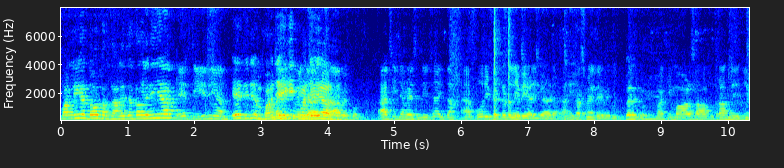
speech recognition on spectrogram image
ਪਰਲੀਆਂ ਦੋ 43 ਤਰਤਾਲੀ ਦੀਆਂ ਇਹ 30 ਦੀਆਂ। ਇਹ ਜਿਹਦੇ ਬੰਦੇ ਹੈਗੀ ਆ 55000 ਦੀ। ਵੇਖੋ ਆ ਚੀਜ਼ਾਂ ਵੇ ਸੰਦੀਪ ਸਿੰਘ ਇਦਾਂ ਆ ਪੂਰੀ ਫਿੱਟਡ ਲੇਵੇ ਵਾਲੀ ਗਾੜ ਹੈ ਕਸਮੇ ਦੇਵੇ ਦੀ। ਬਿਲਕੁਲ। ਬਾਕੀ ਮਾਲ ਸਾਫ਼ ਸੁਥਰਾ ਹੁੰਦੀ ਜੀ।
